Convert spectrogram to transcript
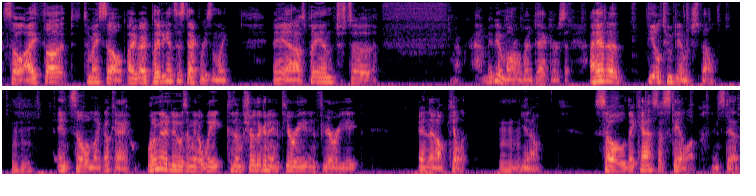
So I thought to myself, I, I played against this deck recently, and I was playing just a maybe a mono red deck or so. I had a deal two damage spell, Mm-hmm. and so I'm like, okay, what I'm gonna do is I'm gonna wait because I'm sure they're gonna infuriate, infuriate, and then I'll kill it. Mm-hmm. You know. So they cast a scale up instead.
